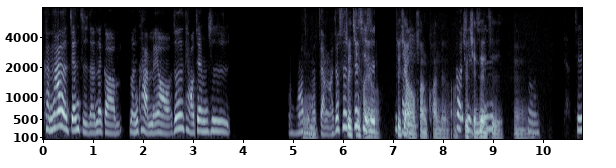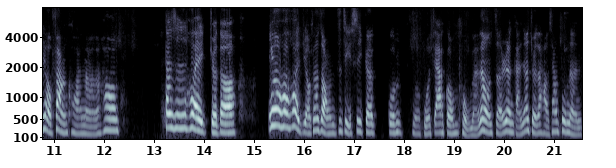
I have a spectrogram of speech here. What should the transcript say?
可能他的兼职的那个门槛没有，就是条件是，嗯我要怎么嗯讲啊？就是最近好这其实最近好像放宽的了，就前阵子，嗯，嗯，其实有放宽啦，然后但是会觉得，因为会会有那种自己是一个国有国家公仆嘛，那种责任感，就觉得好像不能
